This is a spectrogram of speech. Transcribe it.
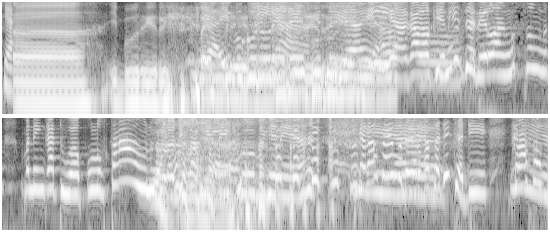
Ya. eh, Ibu Riri. ya ibu guru Riri gitu ya. ya. Iya, kalau gini jadi langsung meningkat 20 tahun kalau dipanggil ibu begini ya. Karena saya Iya, mendengarkan iya. tadi jadi kerasa Iya.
